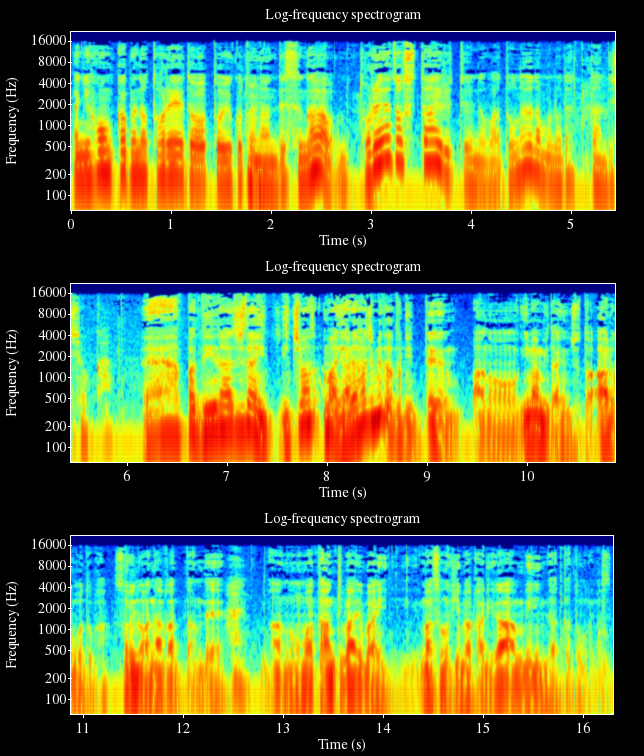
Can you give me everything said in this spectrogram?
まあ、日本株のトレードということなんですが、はい、トレードスタイルというのはどのようなものだったんでしょうか？えー、やっぱディーラー時代、一番、まあ、やり始めた時って、あの、今みたいにちょっとアルゴとか、そういうのはなかったんで、はい、あの、まあ、短期売買、まあ、その日ばかりがメインだったと思います。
